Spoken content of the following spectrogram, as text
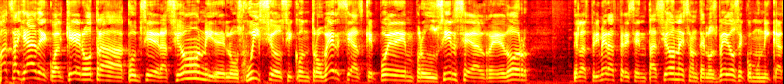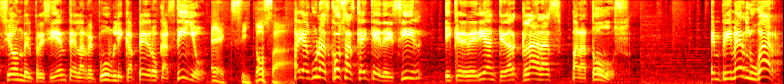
Más allá de cualquier otra consideración y de los juicios y controversias que pueden producirse alrededor de las primeras presentaciones ante los medios de comunicación del presidente de la República, Pedro Castillo. Exitosa. Hay algunas cosas que hay que decir y que deberían quedar claras para todos. En primer lugar,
